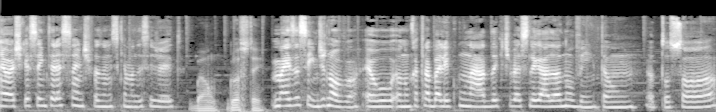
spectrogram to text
Eu acho que ia ser interessante fazer um esquema desse jeito. Bom, gostei. Mas assim, de novo, eu, eu nunca trabalhei com nada que tivesse ligado à nuvem, então eu tô só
